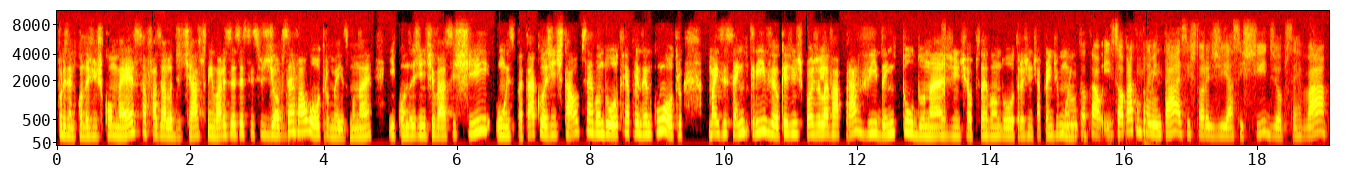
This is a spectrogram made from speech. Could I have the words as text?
por exemplo, quando a gente começa a fazer aula de teatro, tem vários exercícios de uhum. observar o outro mesmo, né? E quando a gente vai assistir um espetáculo, a gente está observando o outro e aprendendo com o outro. Mas isso é incrível que a gente pode levar para a vida, em tudo, né? A gente observando o outro, a gente aprende muito. Não, total. E só para complementar essa história de assistir, de observar,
